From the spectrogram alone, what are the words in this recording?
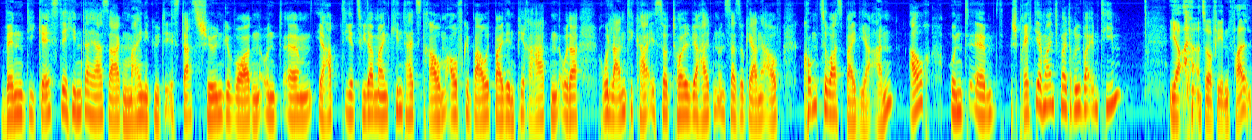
wenn die Gäste hinterher sagen, meine Güte, ist das schön geworden und ähm, ihr habt jetzt wieder meinen Kindheitstraum aufgebaut bei den Piraten oder Rolantica ist so toll, wir halten uns da so gerne auf. Kommt sowas bei dir an auch und ähm, sprecht ihr manchmal drüber im Team? Ja, also auf jeden Fall.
